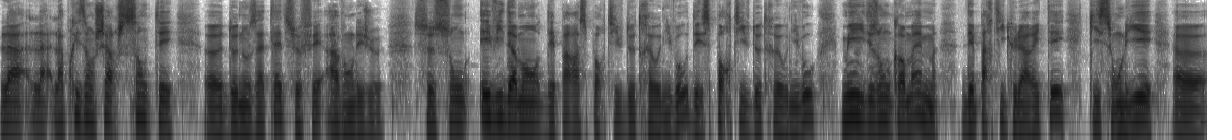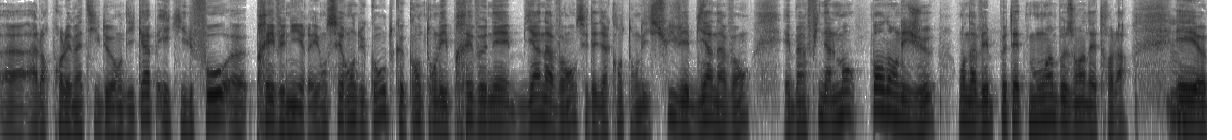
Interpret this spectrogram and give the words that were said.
La, la, la prise en charge santé de nos athlètes se fait avant les Jeux. Ce sont évidemment des parasportifs de très haut niveau, des sportifs de très haut niveau, mais ils ont quand même des particularités qui sont liées euh, à leurs problématiques de handicap et qu'il faut euh, prévenir. Et on s'est rendu compte que quand on les prévenait bien avant, c'est-à-dire quand on les suivait bien avant, et eh ben finalement, pendant les Jeux, on avait peut-être moins besoin d'être là. Mmh. Et, euh,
